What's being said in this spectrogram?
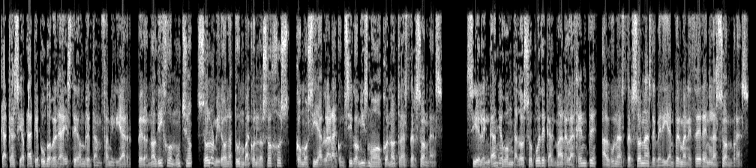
Kakashi Atake pudo ver a este hombre tan familiar, pero no dijo mucho, solo miró la tumba con los ojos, como si hablara consigo mismo o con otras personas. Si el engaño bondadoso puede calmar a la gente, algunas personas deberían permanecer en las sombras.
